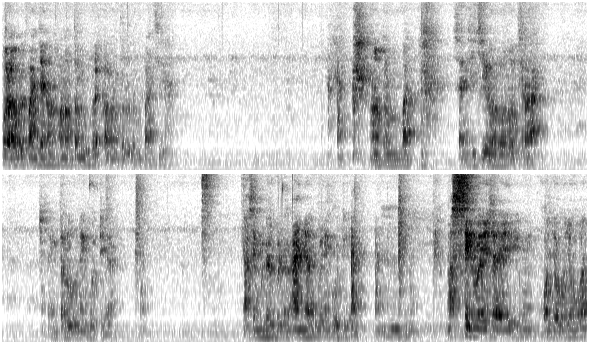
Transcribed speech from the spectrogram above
ora kuwi pancen ono telu ba- ono telu tempat sih. Ono telu tempat. Sing siji loro cerak. Sing telu ning Godean nah sing bener-bener anyar kuwi ning Godean Hmm. mesin wae saya kanca-kanca kan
